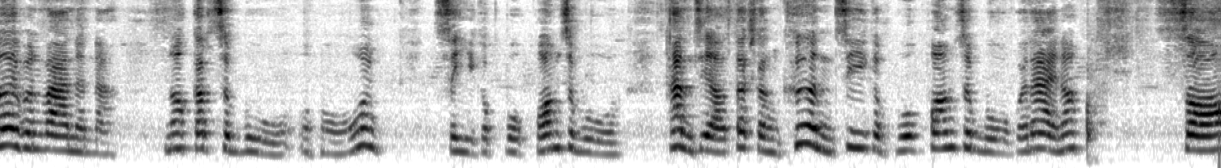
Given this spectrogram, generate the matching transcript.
เลยเพิ่นว่านั่นน่ะนาะกับสบู่โอ้โหสี่กระปุกพร้อมสบู่ ท่านสิเอาต่กลางคืนสี่กระปุกพร้อมสบู่ก็ได้เนาะสอง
